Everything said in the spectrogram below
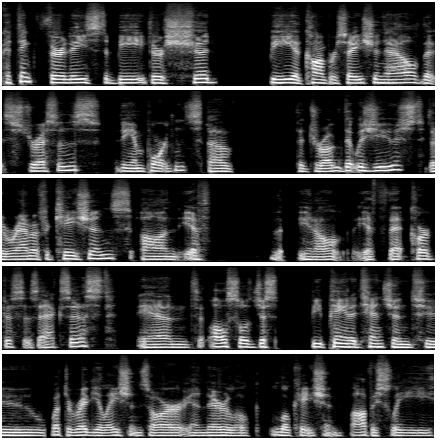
I think there needs to be there should be a conversation now that stresses the importance of the drug that was used, the ramifications on if you know, if that carcass is accessed and also just be paying attention to what the regulations are in their lo- location. Obviously,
